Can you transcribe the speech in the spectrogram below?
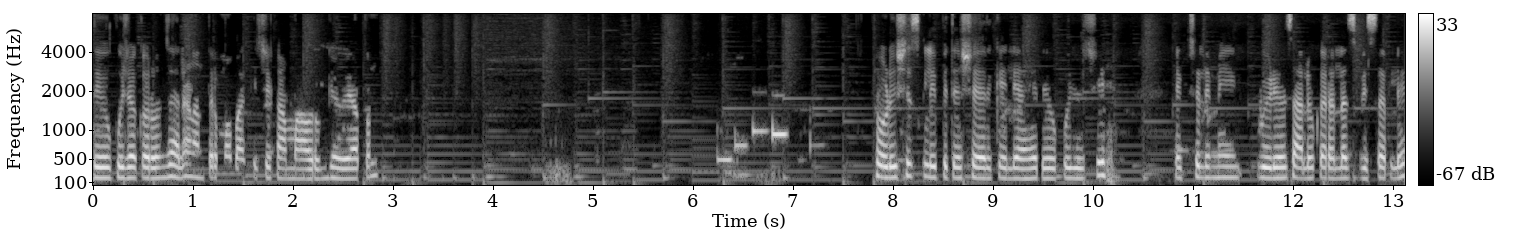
देवपूजा करून झाल्यानंतर मग बाकीचे काम आवरून घेऊया आपण. थोडीशीच क्लिप इथे शेअर केली आहे देवपूजेची. ॲक्च्युली मी व्हिडिओ चालू करायलाच विसरले.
